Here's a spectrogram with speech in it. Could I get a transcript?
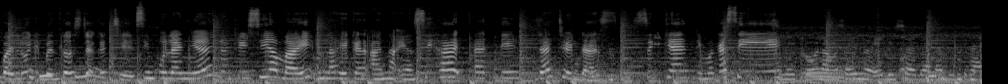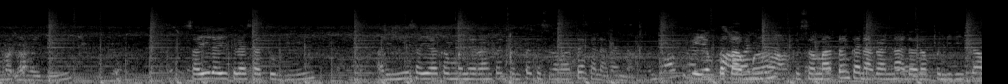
perlu dibentuk sejak kecil. Simpulannya, nutrisi yang baik melahirkan anak yang sihat, aktif dan cerdas. Sekian, terima kasih. Assalamualaikum, nama saya Nur Elisa dan binti Muhammad Mahdi. Saya dari kelas 1B. Hari ini saya akan menerangkan tentang keselamatan kanak-kanak. Okay, yang pertama, keselamatan kanak-kanak dalam pendidikan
